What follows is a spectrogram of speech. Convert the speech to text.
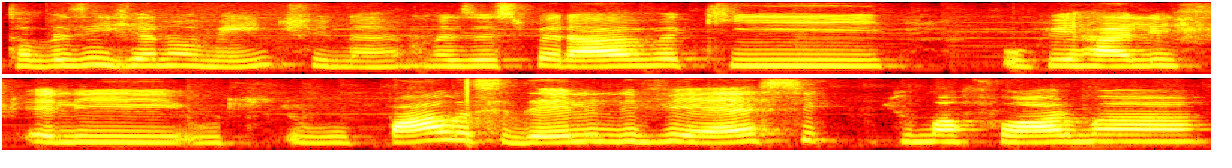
talvez ingenuamente, né? Mas eu esperava que o Pirralli, ele, o, o Palace dele, ele viesse de uma forma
